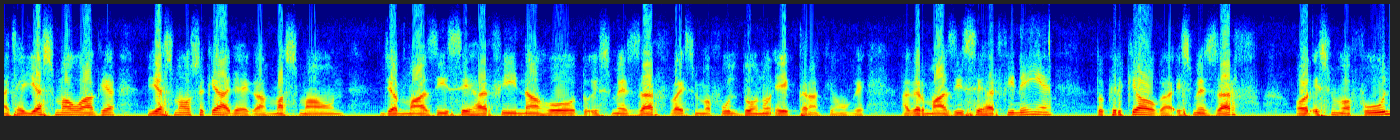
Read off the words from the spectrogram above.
اچھا یسما آ گیا۔ یسما سے کیا آ جائے گا؟ مسماؤن۔ جب ماضی سے حرفی نہ ہو تو اس میں ظرف و اس میں مفول دونوں ایک طرح کے ہوں گے۔ اگر ماضی سے حرفی نہیں ہے تو پھر کیا ہوگا؟ اس میں ظرف اور اس میں مفول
